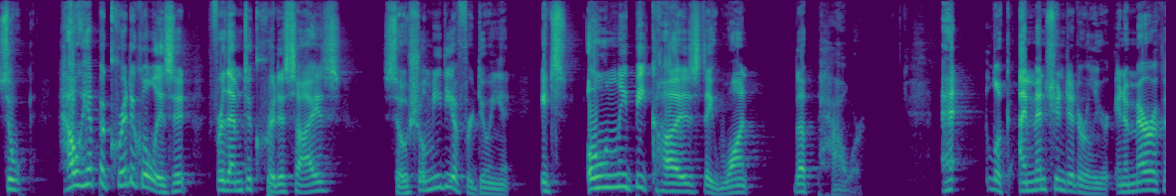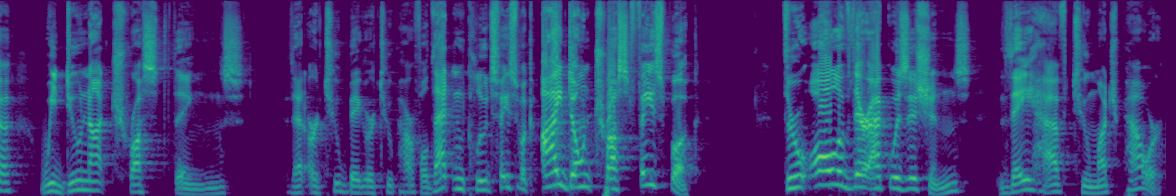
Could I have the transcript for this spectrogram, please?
So, how hypocritical is it for them to criticize social media for doing it? It's only because they want the power. And look, I mentioned it earlier. In America, we do not trust things that are too big or too powerful. That includes Facebook. I don't trust Facebook. Through all of their acquisitions, they have too much power.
